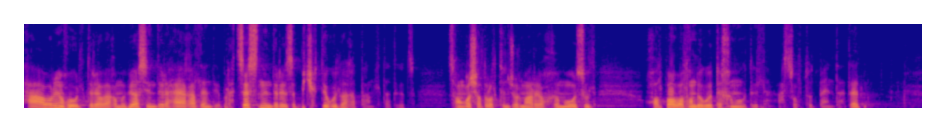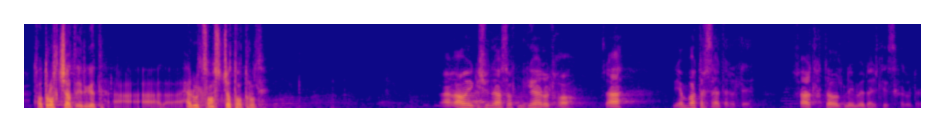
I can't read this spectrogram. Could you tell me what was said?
тааврын хууль дээр байгаа юм. Би бас энэ дээр хайгаал энэ процесс нь энэ дээрээс бичигдээгүй л байгаа даа л да. Тэгээд сонгон шалралтын журмаар явах юм уу эсвэл холбоо болгонд өгөөд байх юм уу гэдэг л асуултууд байна да. Тэгээд тодруулчаад эргээд хариулт сонсчоод тодруулъя. Гавын гишүүний асуултанд хэн хариулах вэ? За, Нямбатар сайд хариулъя. Шаардлагатай бол нэмээд ажил хэсэг хариулъя.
